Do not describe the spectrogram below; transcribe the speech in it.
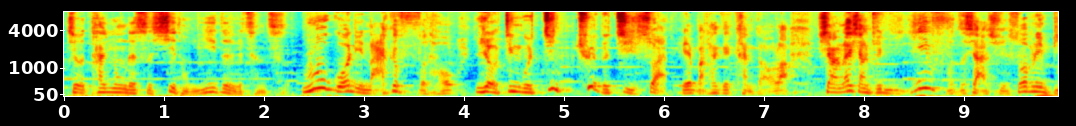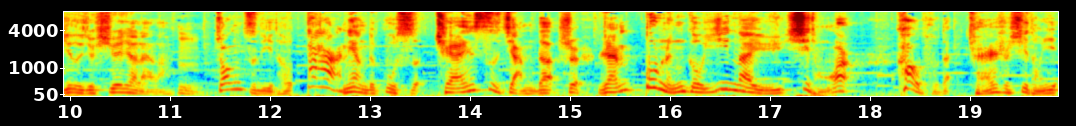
就他用的是系统一这个层次。如果你拿个斧头，要经过精确的计算，别把它给砍着了。想来想去，你一斧子下去，说不定鼻子就削下来了。嗯，庄子里头大量的故事，全是讲的是人不能够依赖于系统二。靠谱的全是系统一。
